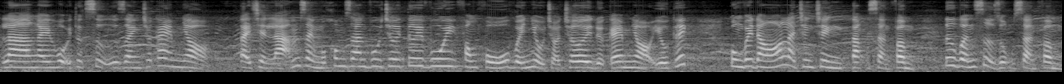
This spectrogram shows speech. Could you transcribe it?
là ngày hội thực sự dành cho các em nhỏ. Tại triển lãm dành một không gian vui chơi tươi vui, phong phú với nhiều trò chơi được các em nhỏ yêu thích. Cùng với đó là chương trình tặng sản phẩm, tư vấn sử dụng sản phẩm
